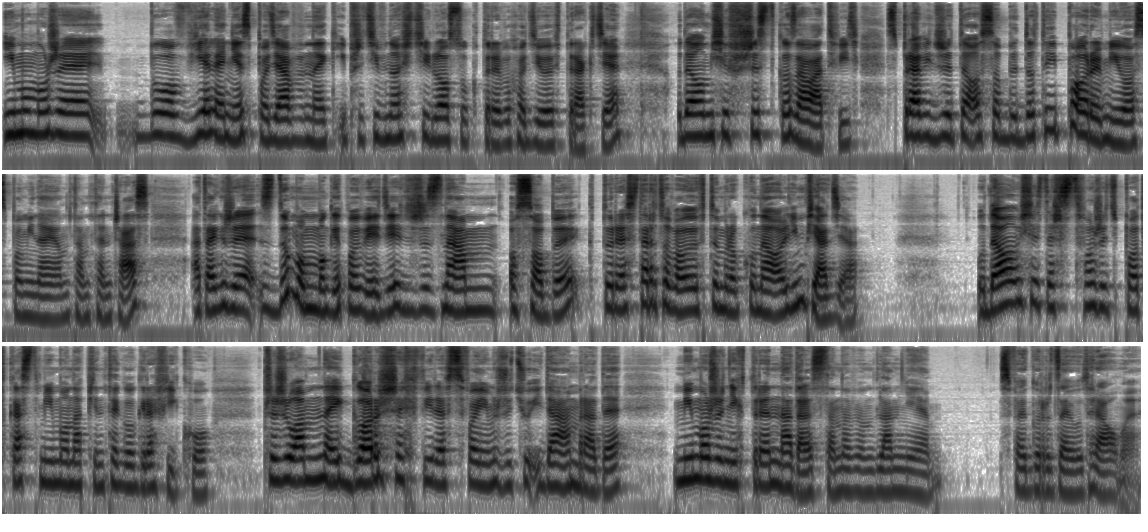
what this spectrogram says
i mimo, że było wiele niespodzianek i przeciwności losu, które wychodziły w trakcie, udało mi się wszystko załatwić, sprawić, że te osoby do tej pory miło wspominają tamten czas, a także z dumą mogę powiedzieć, że znam osoby, które startowały w tym roku na olimpiadzie. Udało mi się też stworzyć podcast mimo napiętego grafiku. Przeżyłam najgorsze chwile w swoim życiu i dałam radę, mimo że niektóre nadal stanowią dla mnie swojego rodzaju traumę.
